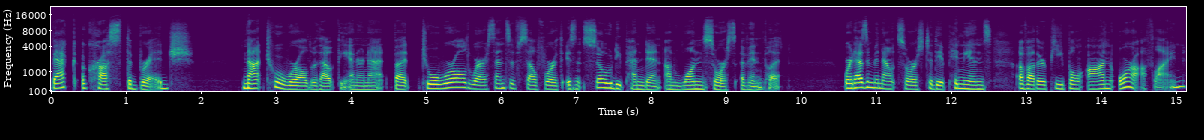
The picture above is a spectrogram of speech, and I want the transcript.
Back across the bridge, not to a world without the internet, but to a world where a sense of self worth isn't so dependent on one source of input, where it hasn't been outsourced to the opinions of other people on or offline,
